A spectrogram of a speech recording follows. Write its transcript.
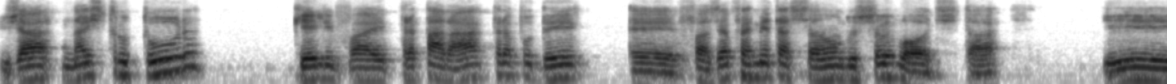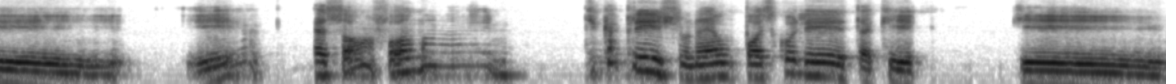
já na estrutura que ele vai preparar para poder é, fazer a fermentação dos seus lotes, tá? E, e é só uma forma de capricho, né? Um pós-colheita que, que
